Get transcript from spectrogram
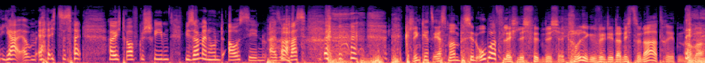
Ja, um ehrlich zu sein, habe ich drauf geschrieben, wie soll mein Hund aussehen? Also was. Klingt jetzt erstmal ein bisschen oberflächlich, finde ich. Entschuldige, will dir da nicht zu nahe treten, aber.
